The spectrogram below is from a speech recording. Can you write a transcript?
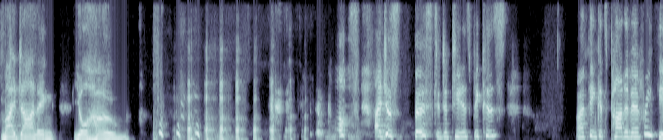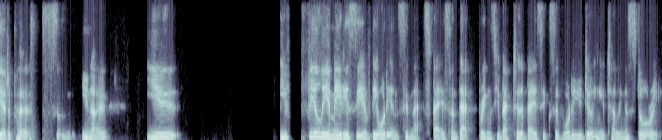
"My darling, you're home." I just burst into tears because I think it's part of every theatre person. You know, you you feel the immediacy of the audience in that space, and that brings you back to the basics of what are you doing? You're telling a story,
